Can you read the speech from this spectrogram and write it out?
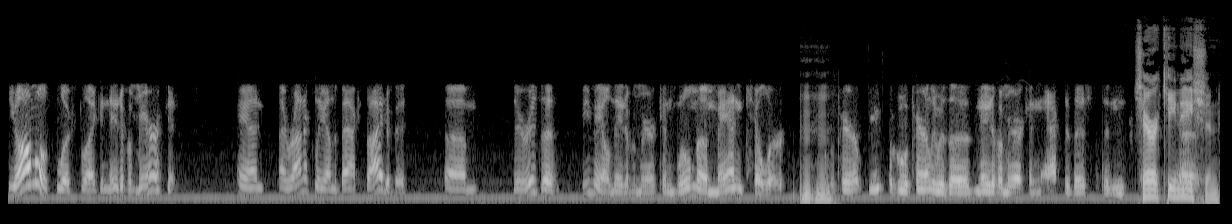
He almost looks like a Native American, and ironically, on the back side of it, um, there is a female Native American, Wilma Mankiller, Mm-hmm. who, apparently, who apparently was a Native American activist and Cherokee Nation.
